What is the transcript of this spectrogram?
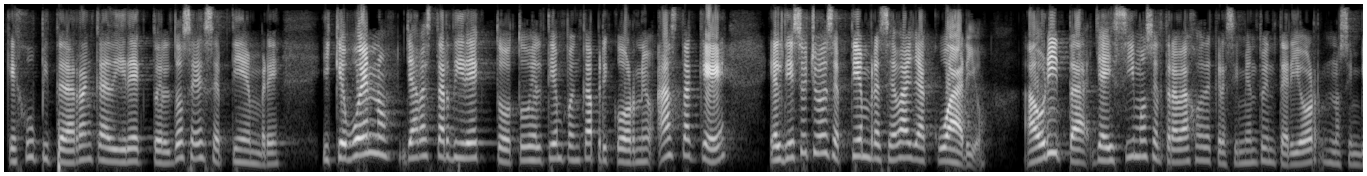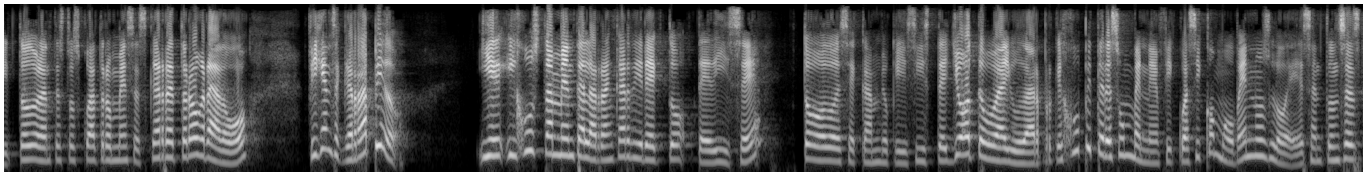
que Júpiter arranca directo el 12 de septiembre y que bueno, ya va a estar directo todo el tiempo en Capricornio hasta que el 18 de septiembre se vaya Acuario. Ahorita ya hicimos el trabajo de crecimiento interior, nos invitó durante estos cuatro meses que retrogradó. Fíjense qué rápido. Y, y justamente al arrancar directo te dice, todo ese cambio que hiciste, yo te voy a ayudar, porque Júpiter es un benéfico, así como Venus lo es. Entonces,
